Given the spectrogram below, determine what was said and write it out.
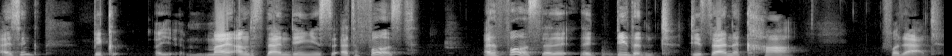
I think because my understanding is at first at first, they, they didn't design a car for that.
